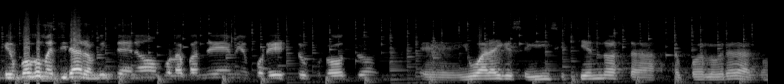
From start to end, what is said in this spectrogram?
que un poco me tiraron, ¿viste? No, por la pandemia, por esto, por otro. Eh, igual hay que seguir insistiendo hasta, poder lograr algo,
